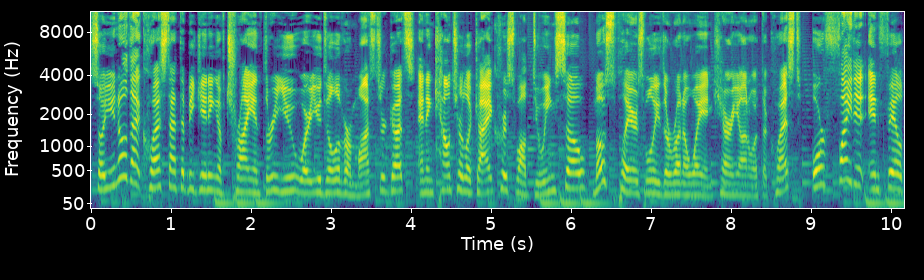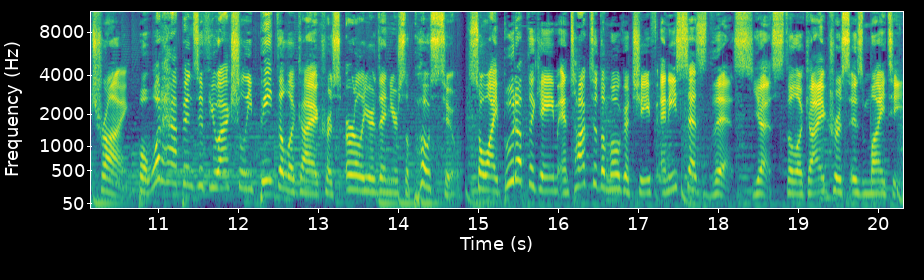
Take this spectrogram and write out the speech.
So you know that quest at the beginning of Tri and 3U where you deliver monster guts and encounter Lagiacrus while doing so? Most players will either run away and carry on with the quest, or fight it and fail trying. But what happens if you actually beat the Lagiacrus earlier than you're supposed to? So I boot up the game and talk to the Moga chief and he says this. Yes, the Lagiacrus is mighty,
